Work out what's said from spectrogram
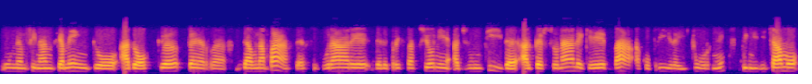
un finanziamento ad hoc per da una parte assicurare delle prestazioni aggiuntive al personale che va a coprire i turni, quindi diciamo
